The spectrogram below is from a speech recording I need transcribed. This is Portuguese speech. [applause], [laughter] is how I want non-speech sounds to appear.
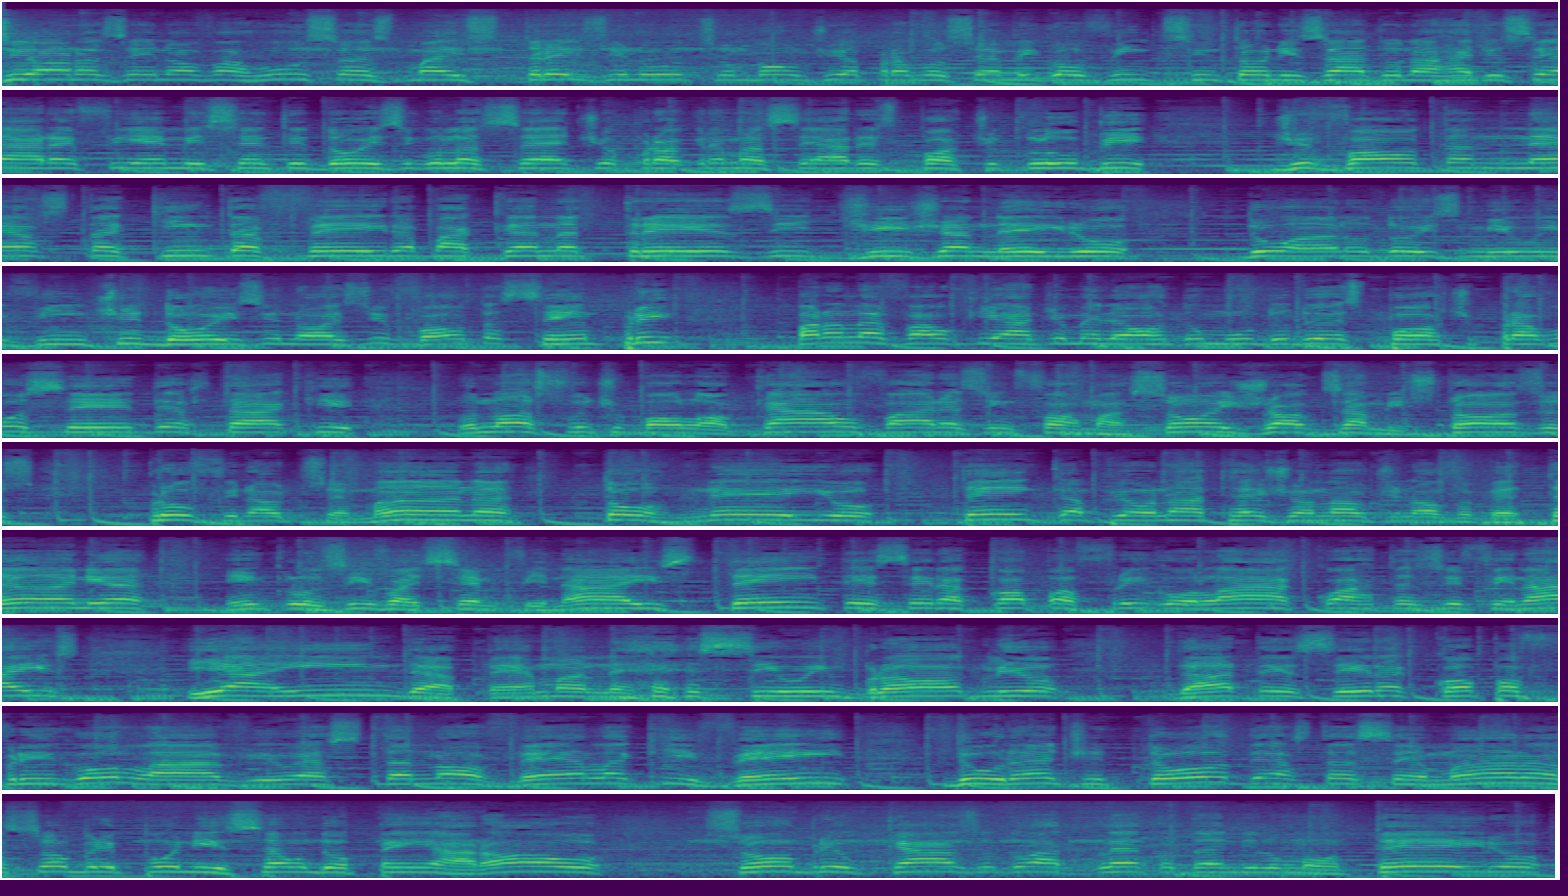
11 horas em Nova Russas, mais 3 minutos. Um bom dia para você, amigo ouvinte, sintonizado na Rádio Ceará FM 102,7. O programa Ceará Esporte Clube de volta nesta quinta-feira, bacana, 13 de janeiro do ano 2022. E nós de volta sempre para levar o que há de melhor do mundo do esporte para você. Destaque o nosso futebol local, várias informações, jogos amistosos para o final de semana, torneio, tem campeonato regional de Nova Betânia, inclusive as semifinais, tem terceira Copa Frigolá, quartas e finais e ainda permanece [laughs] o imbróglio da terceira Copa Frigolá, viu? Esta novela que vem durante toda esta semana sobre punição do Penharol, sobre o caso do atleta Danilo Monteiro,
